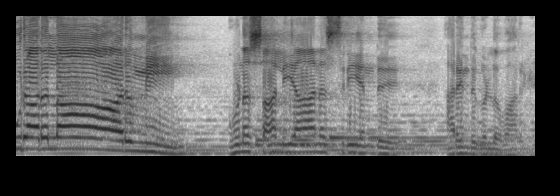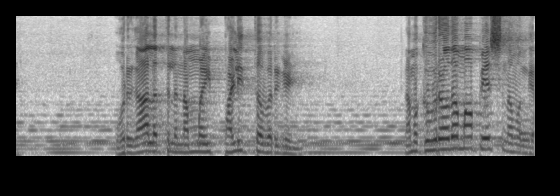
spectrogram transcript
ஊரார் எல்லாரும் நீ குணசாலியான ஸ்ரீ என்று அறிந்து கொள்ளுவார்கள். ஒரு காலத்துல நம்மை பழித்தவர்கள். நமக்கு விரோதமா பேசினவங்க.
